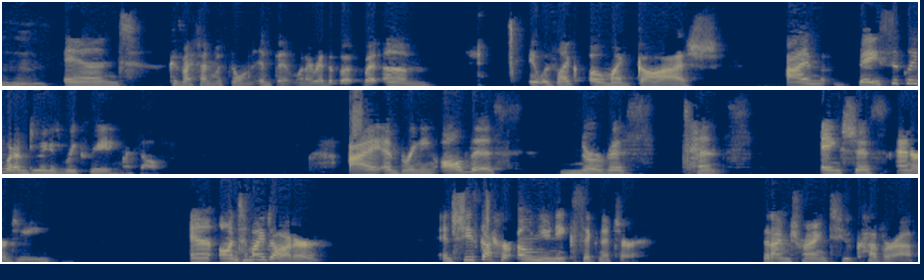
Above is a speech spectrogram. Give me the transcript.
mm-hmm. and because my son was still an infant when i read the book but um it was like oh my gosh i'm basically what i'm doing is recreating myself i am bringing all this nervous tense anxious energy and onto my daughter, and she's got her own unique signature that I'm trying to cover up.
